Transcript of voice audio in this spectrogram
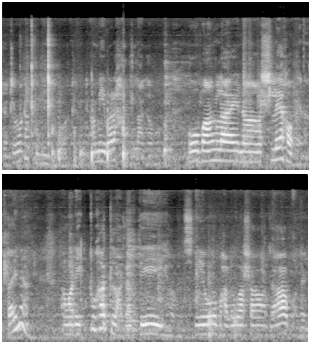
ফেটানোটা খুবই ইম্পর্টেন্ট আমি এবার হাত লাগাবো। ও বাংলায় না আসলে হবে না, তাই না? আমার একটু হাত লাগাতেই হবে। স্নেহ, ভালোবাসা, যা বলেন।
